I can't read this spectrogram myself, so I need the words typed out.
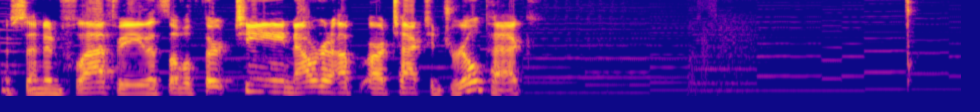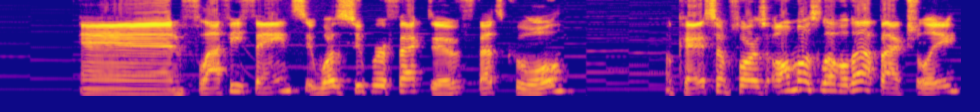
We'll send in Flaaffy. That's level 13. Now we're going to up our attack to Drill Peck. And Flaaffy faints. It was super effective. That's cool. Okay, Sunflora's almost leveled up, actually.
